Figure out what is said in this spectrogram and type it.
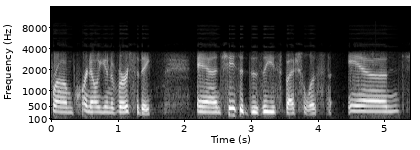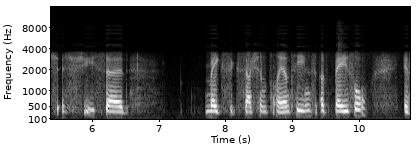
from Cornell University, and she's a disease specialist. And she said, make succession plantings of basil if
